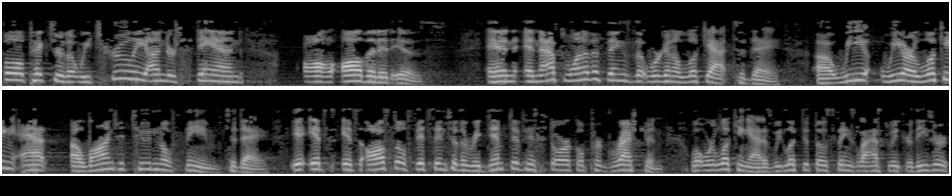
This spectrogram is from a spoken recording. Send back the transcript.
full picture that we truly understand all, all that it is. And, and that's one of the things that we're going to look at today. Uh, we, we are looking at a longitudinal theme today. It it's, it's also fits into the redemptive historical progression. What we're looking at as we looked at those things last week, or these are,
